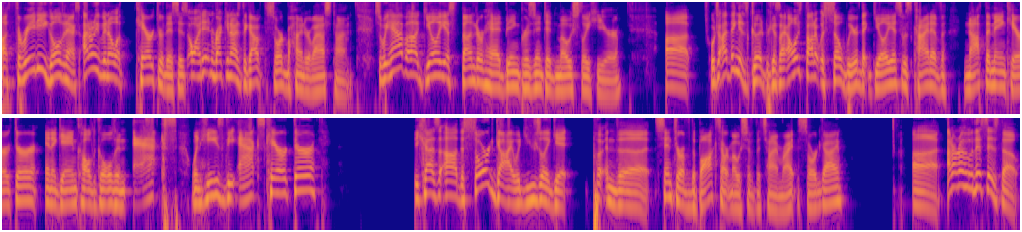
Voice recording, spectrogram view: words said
A 3D Golden Axe. I don't even know what character this is. Oh, I didn't recognize the guy with the sword behind her last time. So we have uh, Gilius Thunderhead being presented mostly here. Uh, which I think is good because I always thought it was so weird that Gilius was kind of not the main character in a game called Golden Axe when he's the axe character. Because uh, the sword guy would usually get put in the center of the box art most of the time, right? The sword guy. Uh, I don't know who this is though.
